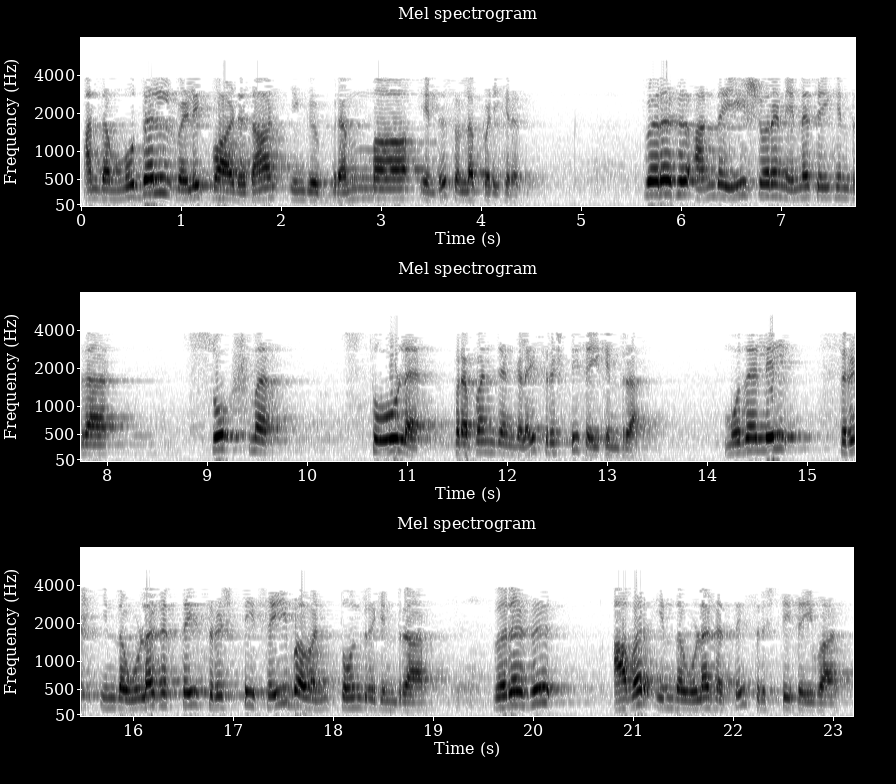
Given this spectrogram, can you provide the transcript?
அந்த முதல் வெளிப்பாடுதான் இங்கு பிரம்மா என்று சொல்லப்படுகிறது. பிறகு அந்த ஈஸ்வரன் என்ன செய்கின்றார்? சூக்ம ஸ்தூல பிரபஞ்சங்களை சிருஷ்டி செய்கின்றார். முதலில் இந்த உலகத்தை சிருஷ்டி செய்பவன் தோன்றுகின்றார். பிறகு அவர் இந்த உலகத்தை சிருஷ்டி செய்வார்.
